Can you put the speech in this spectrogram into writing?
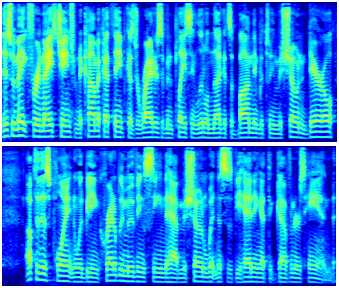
This would make for a nice change from the comic, I think, because the writers have been placing little nuggets of bonding between Michonne and Daryl up to this point, and it would be incredibly moving scene to have Michonne witness his beheading at the governor's hand.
